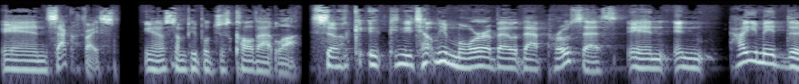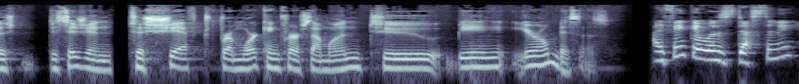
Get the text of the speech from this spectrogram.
and sacrifice. You know some people just call that luck. So c- can you tell me more about that process and and how you made the decision to shift from working for someone to being your own business I think it was destiny.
